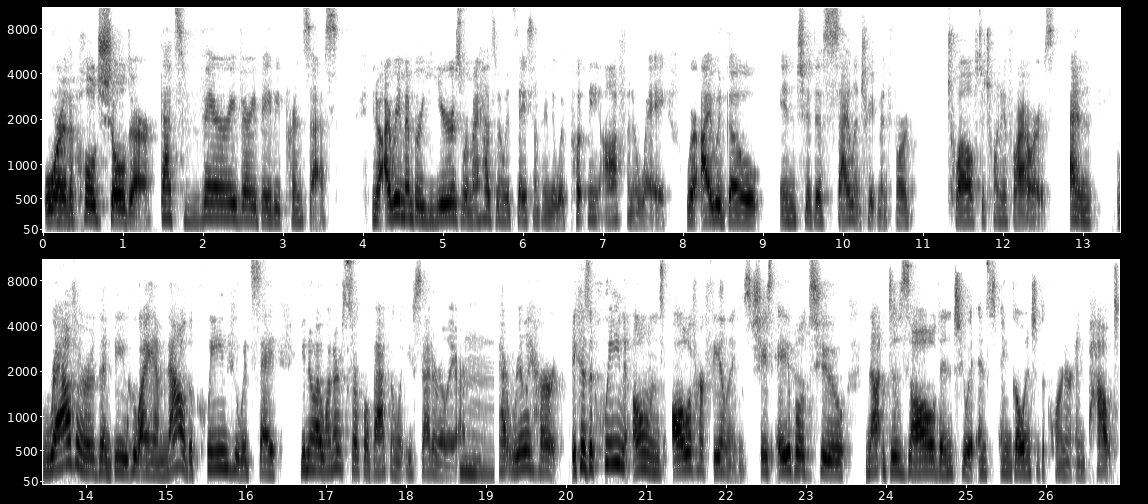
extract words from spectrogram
or the cold shoulder? That's very, very baby princess. You know, I remember years where my husband would say something that would put me off in a way where I would go into this silent treatment for 12 to 24 hours. And rather than be who I am now, the queen who would say, you know, I want to circle back on what you said earlier. Mm. That really hurt because a queen owns all of her feelings. She's able yeah. to not dissolve into it and, and go into the corner and pout.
